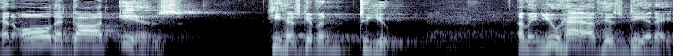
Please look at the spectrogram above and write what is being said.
and all that God is, He has given to you. I mean, you have His DNA.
